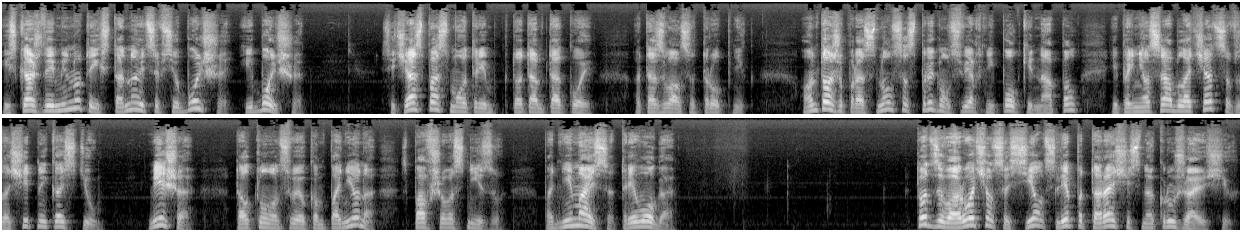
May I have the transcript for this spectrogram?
и с каждой минутой их становится все больше и больше». «Сейчас посмотрим, кто там такой», — отозвался тропник. Он тоже проснулся, спрыгнул с верхней полки на пол и принялся облачаться в защитный костюм. «Миша!» — толкнул он своего компаньона, спавшего снизу. «Поднимайся, тревога!» Тот заворочился, сел, слепо таращась на окружающих,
